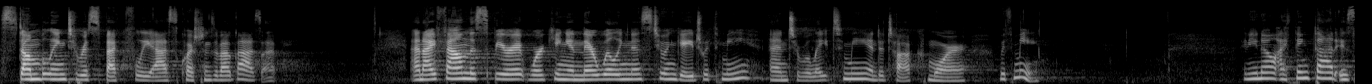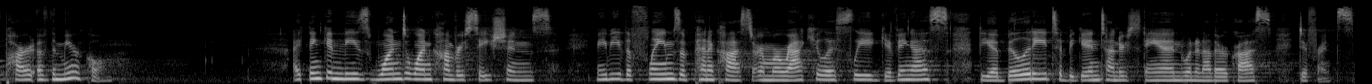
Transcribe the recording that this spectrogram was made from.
stumbling to respectfully ask questions about Gaza. And I found the Spirit working in their willingness to engage with me and to relate to me and to talk more with me. And you know, I think that is part of the miracle. I think in these one to one conversations, maybe the flames of Pentecost are miraculously giving us the ability to begin to understand one another across difference.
